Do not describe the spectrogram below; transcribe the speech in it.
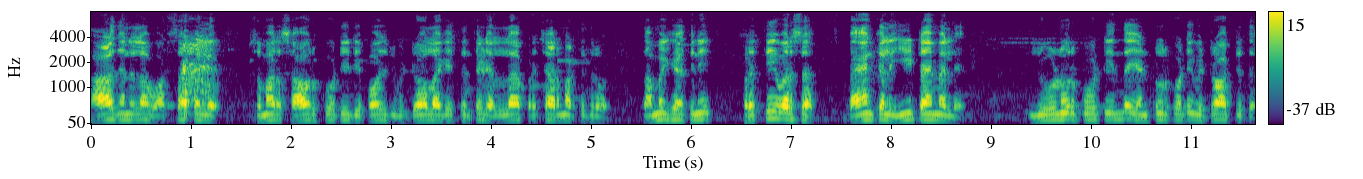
ಭಾಳ ಜನ ಎಲ್ಲ ವಾಟ್ಸಪ್ಪಲ್ಲಿ ಸುಮಾರು ಸಾವಿರ ಕೋಟಿ ಡಿಪಾಸಿಟ್ ವಿಡ್ರಾಲ್ ಆಗೈತೆ ಅಂತೇಳಿ ಎಲ್ಲ ಪ್ರಚಾರ ಮಾಡ್ತಿದ್ರು. ತಮಗೆ ಹೇಳ್ತೀನಿ, ಪ್ರತಿ ವರ್ಷ ಬ್ಯಾಂಕಲ್ಲಿ ಈ ಟೈಮಲ್ಲಿ ಏಳ್ನೂರು ಕೋಟಿಯಿಂದ ಎಂಟುನೂರು ಕೋಟಿ ವಿಡ್ರಾ ಆಗ್ತಿತ್ತು.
